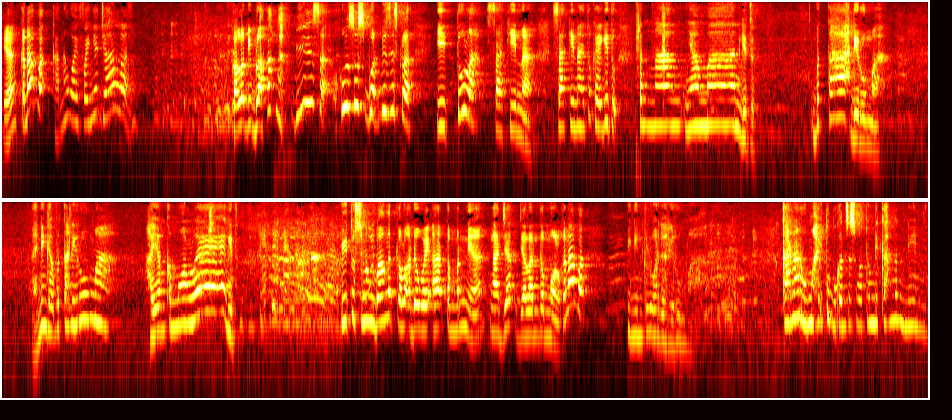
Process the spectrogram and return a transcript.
ya kenapa? Karena wifi-nya jalan. Kalau di belakang nggak bisa, khusus buat bisnis kelas. Itulah sakinah. Sakinah itu kayak gitu, tenang, nyaman gitu, betah di rumah. Nah ini nggak betah di rumah, hayang ke mall weh gitu itu seneng banget kalau ada WA temennya ngajak jalan ke mall. Kenapa? Pingin keluar dari rumah. Karena rumah itu bukan sesuatu yang dikangenin.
